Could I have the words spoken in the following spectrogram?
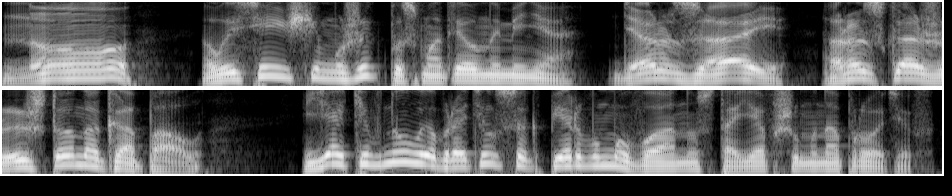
«Ну?» Лысеющий мужик посмотрел на меня. «Дерзай! Расскажи, что накопал!» Я кивнул и обратился к первому Вану, стоявшему напротив.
